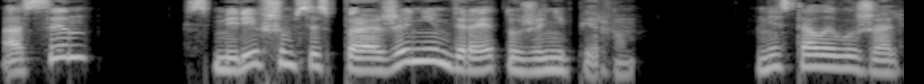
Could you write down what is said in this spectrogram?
а сын, смирившимся с поражением, вероятно, уже не первым. Мне стало его жаль.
